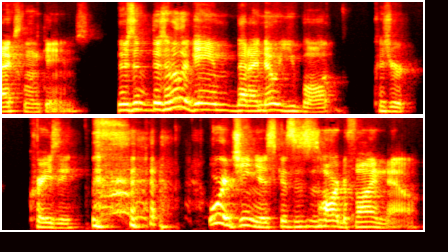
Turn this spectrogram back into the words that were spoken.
excellent games. There's a, there's another game that I know you bought because you're crazy. or a genius because this is hard to find now.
